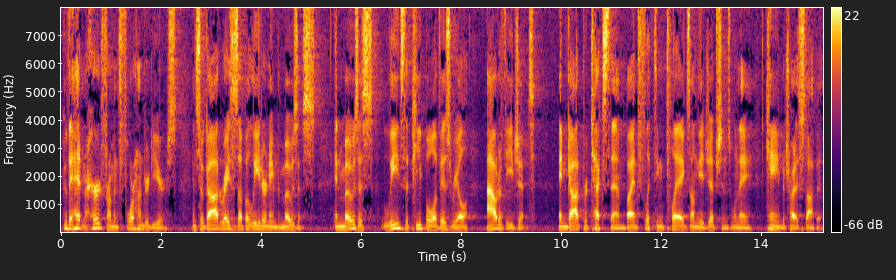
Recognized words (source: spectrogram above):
who they hadn't heard from in 400 years. And so God raises up a leader named Moses. And Moses leads the people of Israel out of Egypt. And God protects them by inflicting plagues on the Egyptians when they came to try to stop it.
